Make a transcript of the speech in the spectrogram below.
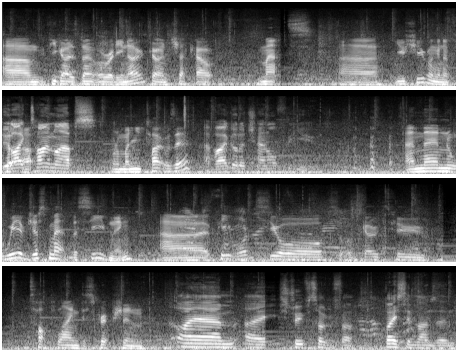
Um, if you guys don't already know, go and check out Matt's uh, YouTube. I'm gonna If you like time lapse, one of my new titles here. have I got a channel for you? And then we have just met this evening. Uh, Pete, what's your sort of go-to top line description? I am a street photographer based in London,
